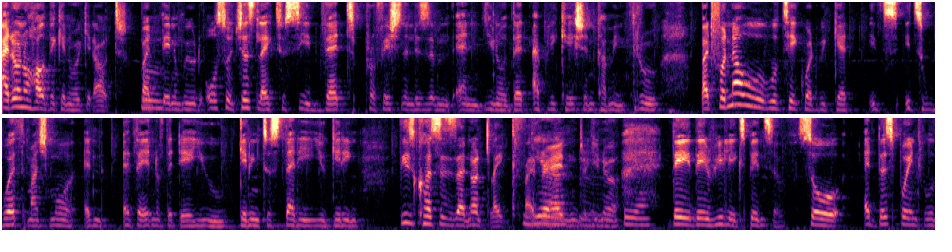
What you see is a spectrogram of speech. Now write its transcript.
I don't know how they can work it out, but Mm. then we would also just like to see that professionalism and you know that application coming through. But for now, we'll, we'll take what we get. It's it's worth much more, and at the end of the day, you getting to study, You're getting these courses are not like five Yeah. rand, you know, Yeah. they they're really expensive. So at this point, we'll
